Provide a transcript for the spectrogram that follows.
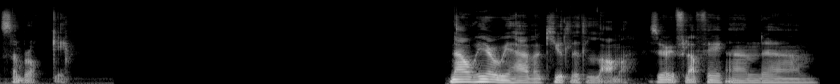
Zabrocki. Now here we have a cute little llama. It's very fluffy and um,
